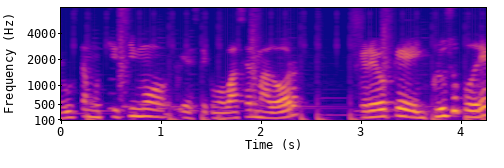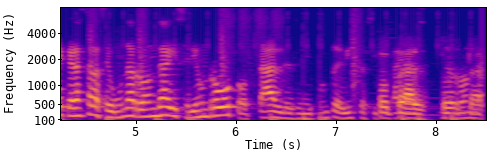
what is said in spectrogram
me gusta muchísimo este, como base armador. Creo que incluso podría quedar hasta la segunda ronda y sería un robo total desde mi punto de vista. Si total, total. Ronda.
